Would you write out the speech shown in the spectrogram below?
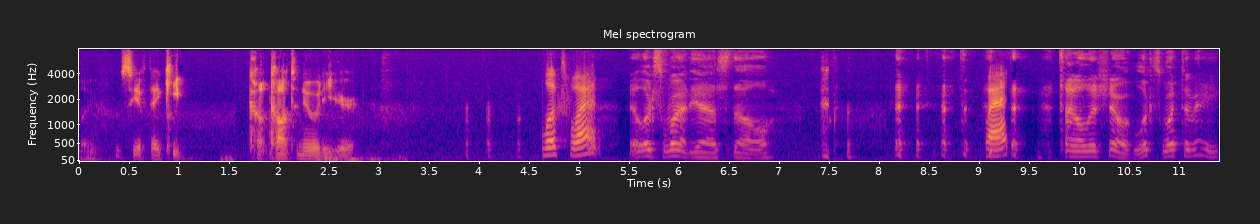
Like, see if they keep con- continuity here. Looks wet. It looks wet, yeah, still. Wet. Title of the show looks wet to me.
